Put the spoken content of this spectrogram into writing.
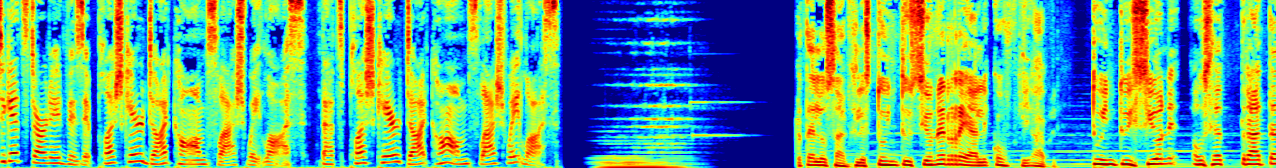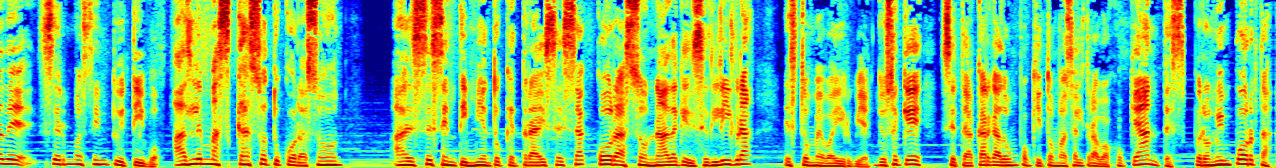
To get started, visit plushcare.com slash weight loss. That's plushcare.com slash weight loss. de Los Ángeles, tu intuición es real y confiable. Tu intuición, o sea, trata de ser más intuitivo. Hazle más caso a tu corazón, a ese sentimiento que traes, a esa corazonada que dices, Libra, esto me va a ir bien. Yo sé que se te ha cargado un poquito más el trabajo que antes, pero no importa.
